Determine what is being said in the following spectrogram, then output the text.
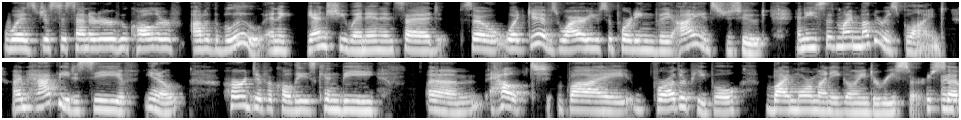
was just a senator who called her out of the blue. And again, she went in and said, So what gives? Why are you supporting the Eye Institute? And he said, My mother is blind. I'm happy to see if, you know, her difficulties can be um, helped by for other people by more money going to research. So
